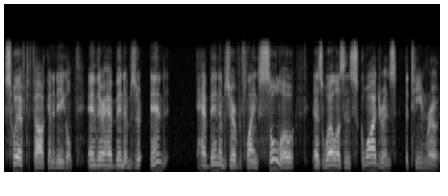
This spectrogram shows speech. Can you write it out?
swift, falcon, and eagle, and there have been obser- and have been observed flying solo as well as in squadrons, the team wrote.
